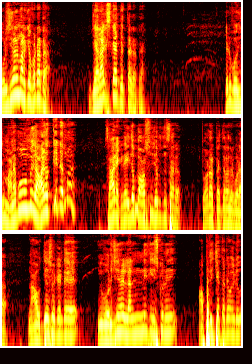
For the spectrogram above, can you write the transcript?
ఒరిజినల్ మనకి ఇవ్వడట. జెరాక్స్ కాపీ ఇస్తాడట. ఇటు ఒరిజినల్? మన భూమి మీద ఆడొక్కేటమ్మా. సార్ ఎక్కడైతే మోసం జరుగుతుంది సార్ చూడాలి పెద్దలందరూ కూడా. నా ఉద్దేశం ఏంటంటే ఈ ఒరిజినల్ అన్నీ తీసుకుని అప్పు ఇచ్చేస్తాడు వీడు.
